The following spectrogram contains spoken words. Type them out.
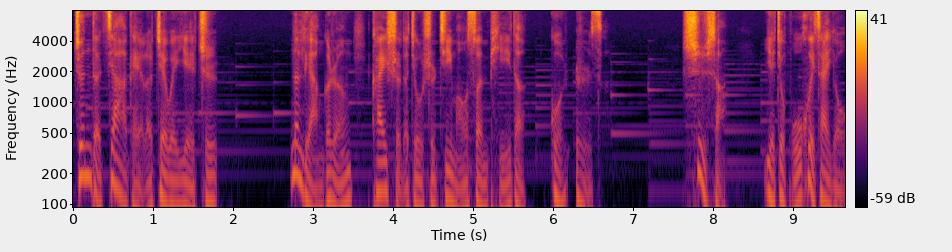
真的嫁给了这位叶芝，那两个人开始的就是鸡毛蒜皮的过日子，世上也就不会再有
